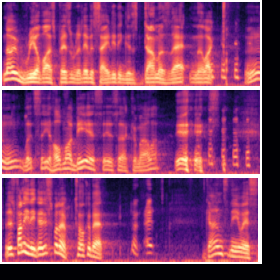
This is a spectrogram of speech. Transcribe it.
no real vice president would ever say anything as dumb as that. And they're like mm, let's see hold my beer says uh, kamala. Yes. But it's funny thing i just want to talk about guns in the us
